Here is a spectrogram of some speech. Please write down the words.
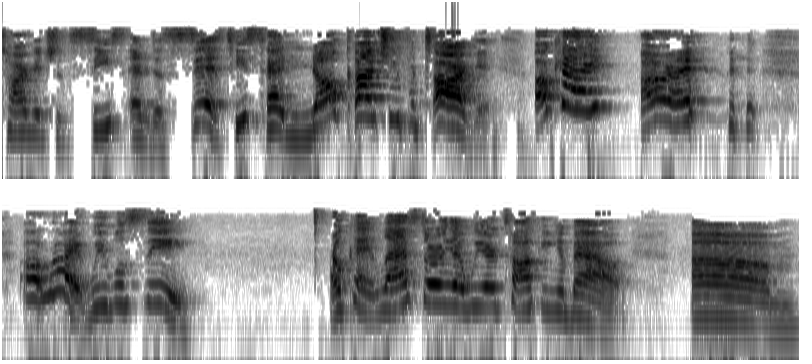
Target should cease and desist. He said no country for Target. Okay. All right. All right. We will see. Okay. Last story that we are talking about. Um,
